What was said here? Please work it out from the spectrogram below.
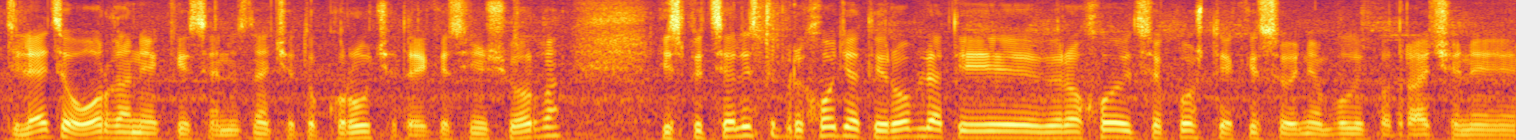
виділяється орган якийсь, я не знаю, чи то КРУ, чи то якийсь інший орган. І спеціалісти приходять і роблять, і вираховуються кошти, які сьогодні були потрачені,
